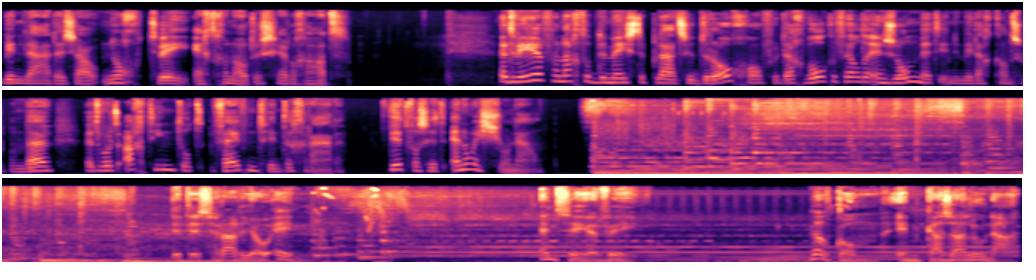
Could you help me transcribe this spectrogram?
Bin Laden zou nog twee echtgenotes hebben gehad. Het weer, vannacht op de meeste plaatsen droog, overdag wolkenvelden en zon met in de middag kans op een bui. Het wordt 18 tot 25 graden. Dit was het NOS Journaal. Dit is Radio 1. NCRV. Welkom in Casaluna.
